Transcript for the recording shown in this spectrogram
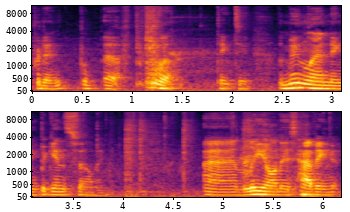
pre- uh, take two. The moon landing begins filming, and Leon is having.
